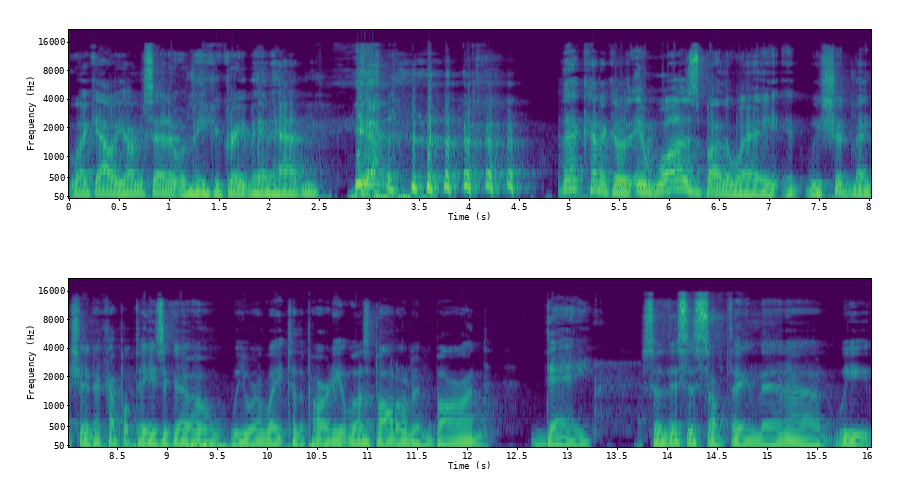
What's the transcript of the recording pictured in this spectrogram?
Like Al Young said, it would make a great Manhattan. Yeah. That kind of goes. It was, by the way, it, we should mention a couple days ago, we were late to the party. It was bottled and bond day. So this is something that uh, we,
